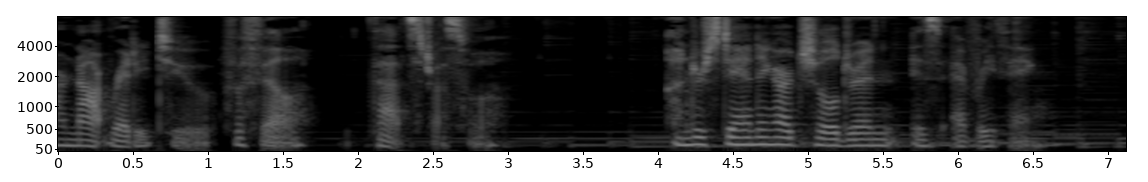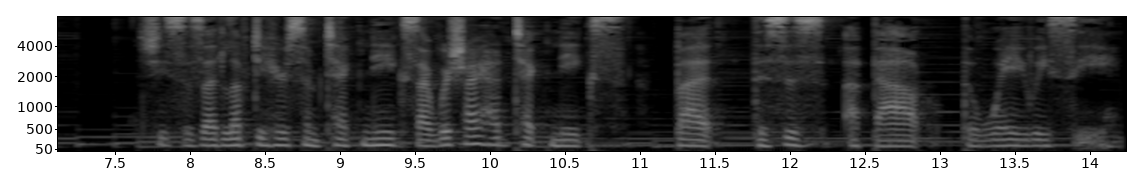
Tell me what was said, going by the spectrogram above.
are not ready to fulfill. That's stressful. Understanding our children is everything. She says, I'd love to hear some techniques. I wish I had techniques, but this is about the way we see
